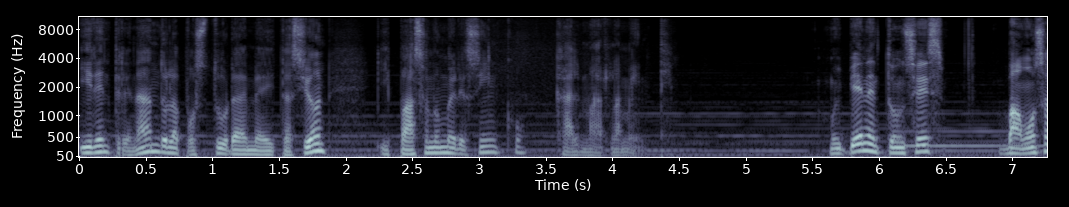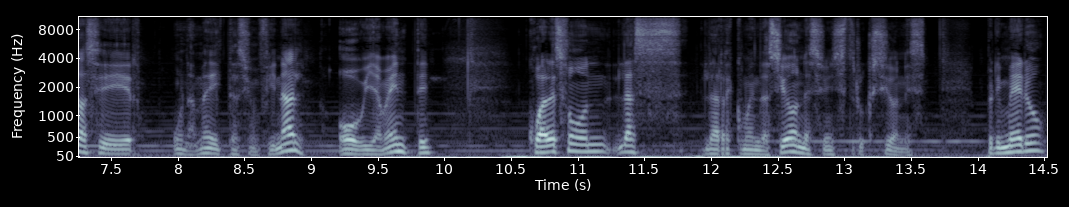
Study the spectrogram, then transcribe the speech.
ir entrenando la postura de meditación. Y paso número 5, calmar la mente. Muy bien, entonces vamos a hacer una meditación final, obviamente. ¿Cuáles son las, las recomendaciones o instrucciones? Primero,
